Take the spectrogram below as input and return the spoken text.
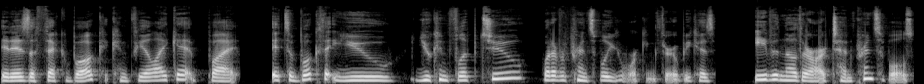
it is a thick book. It can feel like it, but it's a book that you, you can flip to whatever principle you're working through because even though there are 10 principles,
